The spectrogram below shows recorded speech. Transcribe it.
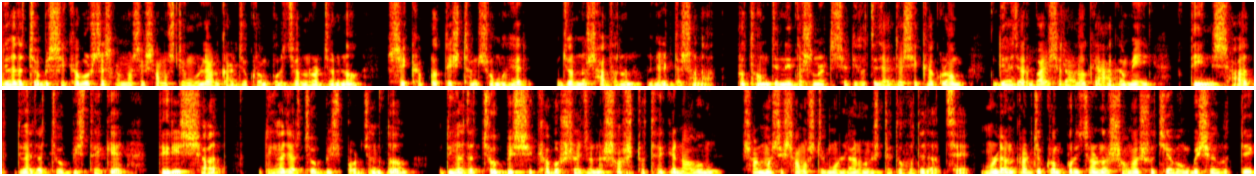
দুই হাজার চব্বিশ শিক্ষাবর্ষে ষান্মাসিক সামষ্টিক মূল্যায়ন কার্যক্রম পরিচালনার জন্য শিক্ষা প্রতিষ্ঠান সমূহের জন্য সাধারণ নির্দেশনা। প্রথম যে নির্দেশনাটি, সেটি হচ্ছে জাতীয় শিক্ষাক্রম দুই হাজার বাইশের আলোকে আগামী তিন সাত দুই হাজার চব্বিশ থেকে তিরিশ সাত দুই হাজার চব্বিশ পর্যন্ত। দুই হাজার চব্বিশ শিক্ষাবর্ষের জন্য ষষ্ঠ থেকে নবম ষান্মাসিক সামষ্টিক মূল্যায়ন অনুষ্ঠিত হতে যাচ্ছে। মূল্যায়ন কার্যক্রম পরিচালনার সময়সূচি এবং বিষয়ভিত্তিক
